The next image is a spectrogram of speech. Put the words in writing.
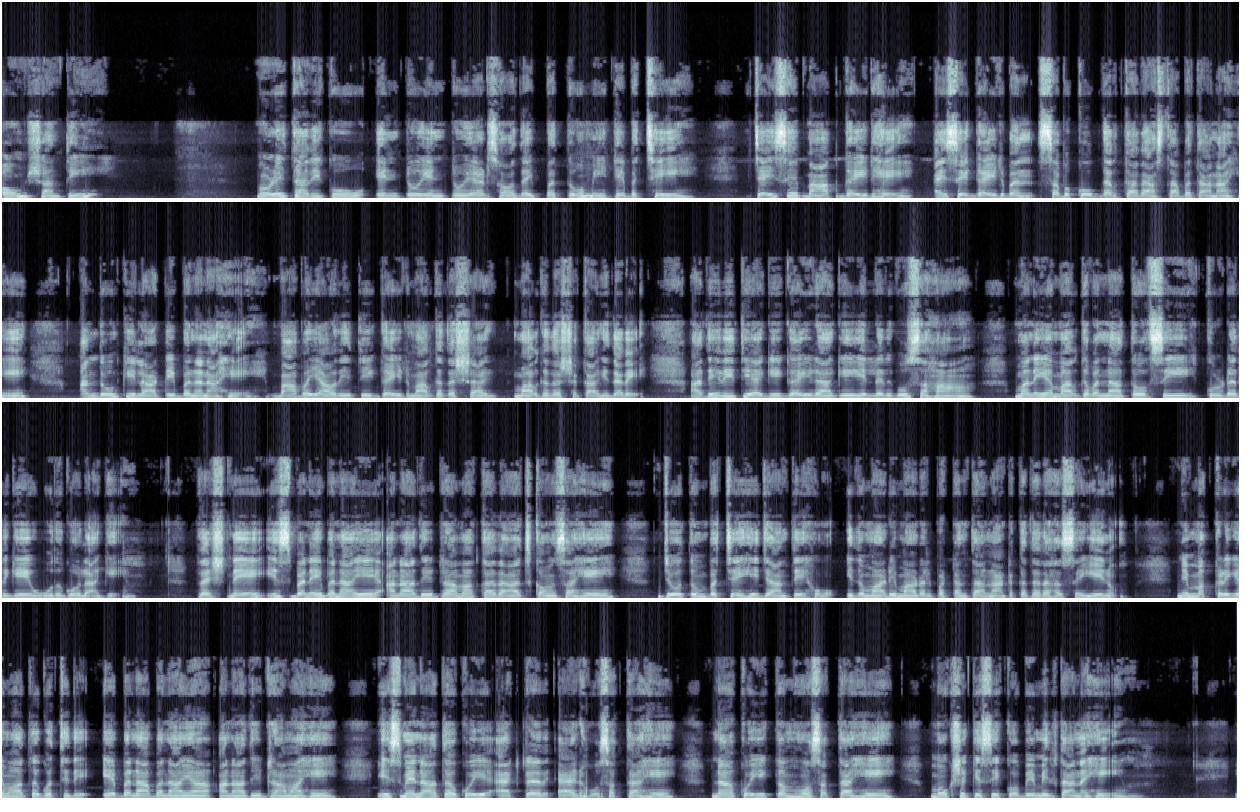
ಓಂ ಶಾಂತಿ. ಮೂಳೆ ತಾರೀಕು ಎಂಟು ಎಂಟು ಎರಡು ಸಾವಿರದ ಇಪ್ಪತ್ತು ಮೀಠೆ ಬಚ್ಚೆ. ಜೈಸೆ ಬಾಪ್ ಗೈಡ್ ಹೇ, ಐಸೆ ಗೈಡ್ ಬನ್, ಸಬಕೋ ಗರ್ಕ ರಾಸ್ತಾ ಬತಾನಾ ಹೇ ಅಂದೋಂಕಿ ಲಾಟಿ ಬನನಾ ಹೇ. ಬಾಬ ಯಾವ ರೀತಿ ಗೈಡ್ ಮಾರ್ಗದರ್ಶ ಮಾರ್ಗದರ್ಶಕ ಆಗಿದ್ದಾರೆ ಅದೇ ರೀತಿಯಾಗಿ ಗೈಡ್ ಆಗಿ ಎಲ್ಲರಿಗೂ ಸಹ ಮನೆಯ ಮಾರ್ಗವನ್ನು ತೋರಿಸಿ ಕುರುಡರಿಗೆ ಊರುಗೋಲಾಗಿ. प्रश्न है इस बने बनाए अनादि ड्रामा का राज कौन सा है जो तुम बच्चे ही जानते हो ಇದು ಮಾಡಿ ಮಾಡಲ್ಪಟ್ಟಂತ ನಾಟಕದ ರಹಸ್ಯ ಏನು ನಿಮ್ಮ ಮಕ್ಕಳಿಗೆ ಮಾತ್ರ ಗೊತ್ತಿದೆ ये बना बनाया अनादि ड्रामा है इसमें ना तो कोई एक्टर ऐड हो सकता है ना कोई कम हो सकता है मोक्ष किसी को भी मिलता नहीं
